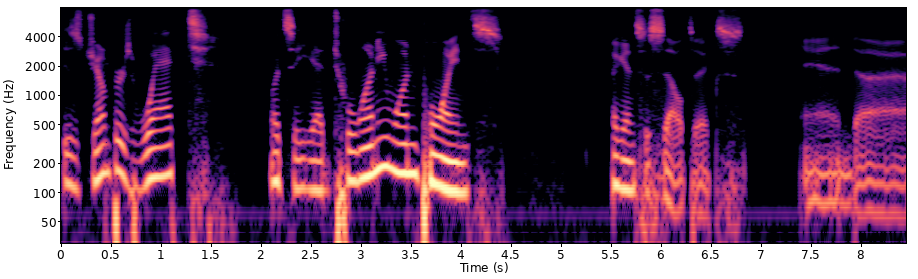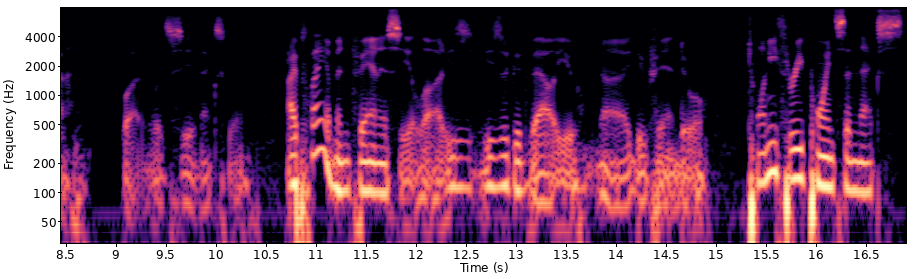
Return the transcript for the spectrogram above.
His jumper's wet. Let's see, he had 21 points against the Celtics and uh, what? Let's see the next game. I play him in fantasy a lot. He's he's a good value. Uh, I do FanDuel. Twenty three points the next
